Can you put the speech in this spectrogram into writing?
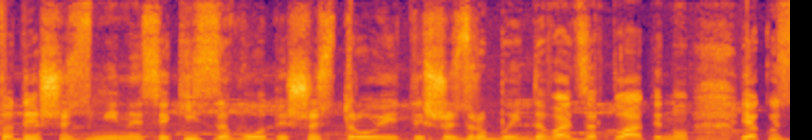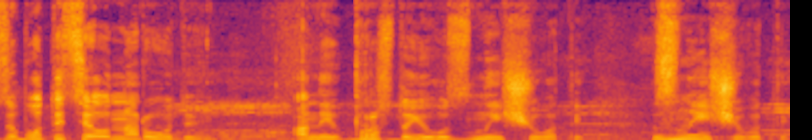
Тоді щось зміниться, якісь заводи, щось строїти, щось робити, давати зарплати. Ну якось заботитися о народові, а не просто його знищувати. Знищувати.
